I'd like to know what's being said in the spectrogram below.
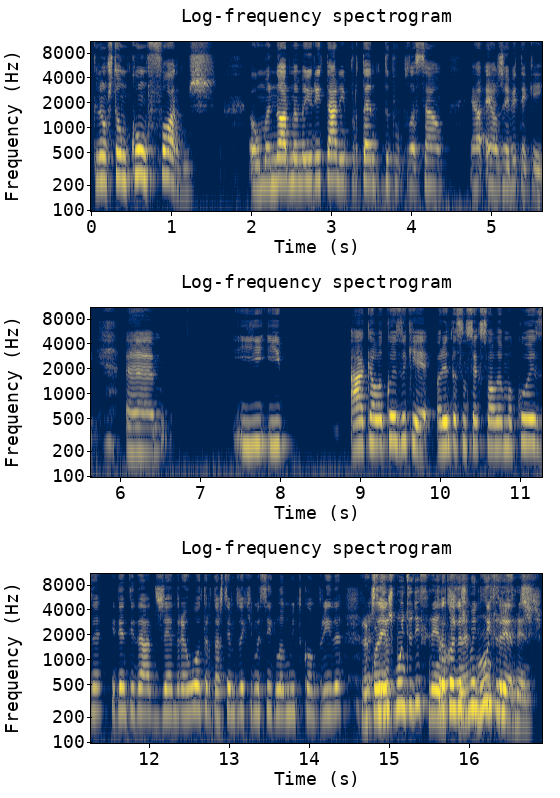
que não estão conformes a uma norma maioritária e, portanto, de população LGBTQI. Uh, e, e há aquela coisa que é orientação sexual é uma coisa, identidade de género é outra. Nós temos aqui uma sigla muito comprida para coisas tem, muito diferentes. Para coisas é? muito, muito diferentes. diferentes.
